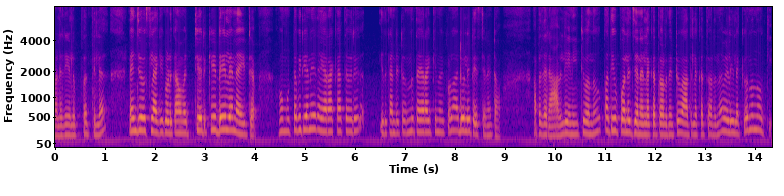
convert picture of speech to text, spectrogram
വളരെ എളുപ്പത്തിൽ ലഞ്ച് ബോക്സിലാക്കി കൊടുക്കാൻ പറ്റിയ ഒരു കിടയിലൻ ഐറ്റം അപ്പോൾ മുട്ട ബിരിയാണി തയ്യാറാക്കാത്തവർ ഇത് കണ്ടിട്ട് ഒന്ന് തയ്യാറാക്കി നോക്കിക്കോളൂ. അടിപൊളി ടേസ്റ്റാണ് കേട്ടോ അപ്പോൾ ഇത് രാവിലെ എണീറ്റ് വന്നു പതിവ് പോലെ ജനലൊക്കെ തുറന്നിട്ട് വാതിലൊക്കെ തുറന്ന് വെളിയിലൊക്കെ ഒന്ന് നോക്കി.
